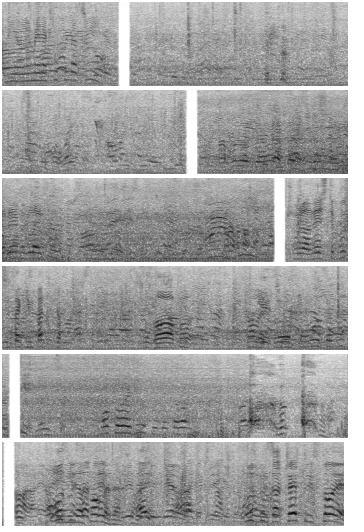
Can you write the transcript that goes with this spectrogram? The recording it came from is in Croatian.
Ali ona mene kupila svinje. Čura, nećete pustiti takim patikama? Pa, pa... Kale, ovaj žuti vam... za 400 je.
